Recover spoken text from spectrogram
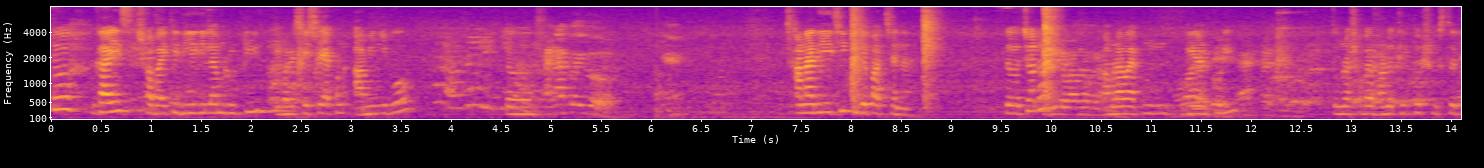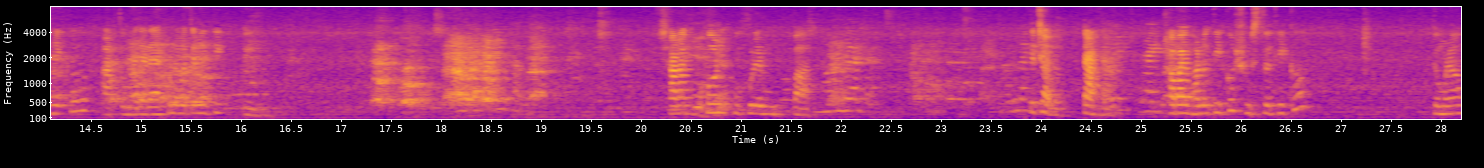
তো গাইস সবাইকে দিয়ে দিলাম রুটি। এবারে শেষে এখন আমি নিব। তো ছানা দিয়েছি, খুঁজে পাচ্ছে না। তো চলো, আমরাও এখন ডিনার করি। তোমরা সবাই ভালো থেকো, সুস্থ থেকো, আর তোমরা যারা এখনও হয়তো ঠিক সারাক্ষণ কুকুরের উৎপাত তো চলো, টাটা। সবাই ভালো থেকো, সুস্থ থেকো। তোমরাও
